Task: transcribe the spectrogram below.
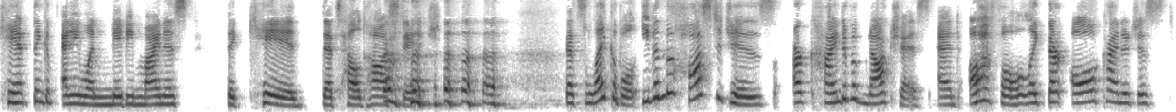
can't think of anyone, maybe minus the kid that's held hostage, that's likable. Even the hostages are kind of obnoxious and awful. Like they're all kind of just,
